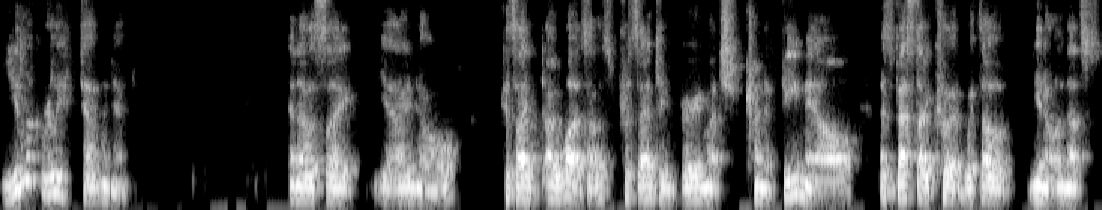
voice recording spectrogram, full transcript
"You look really feminine," and I was like, "Yeah, I know," because I I was I was presenting very much kind of female as best I could without you know, and that's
